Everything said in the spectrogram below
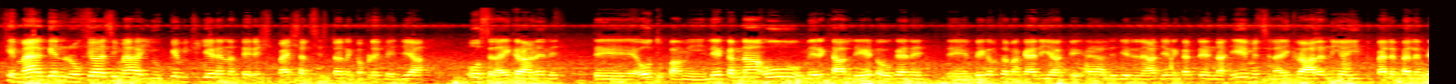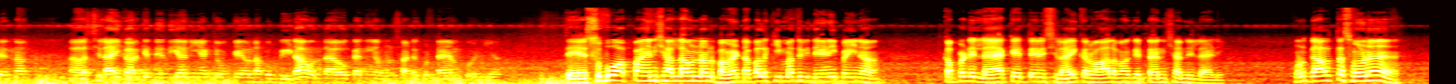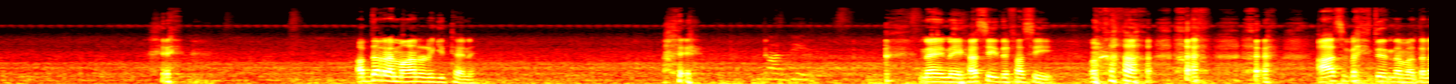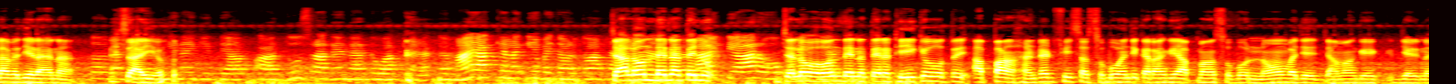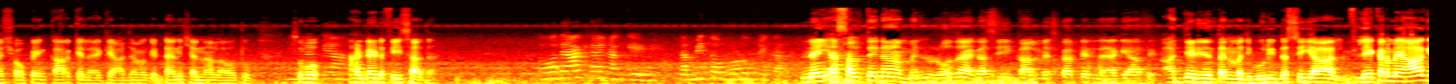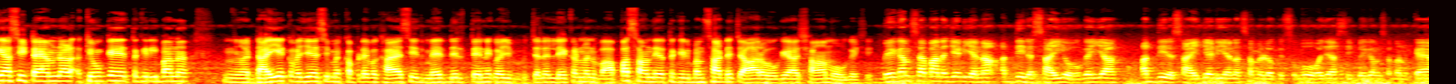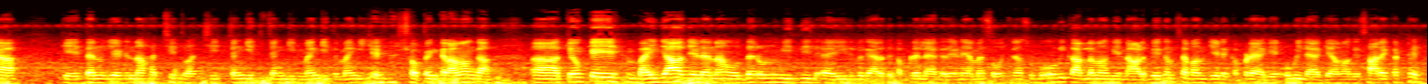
ਕਿ ਮੈਂ ਅੱਗੇ ਨੂੰ ਰੋਕਿਆ ਹੋਇਆ ਸੀ ਮੈਂ ਯੂਕੇ ਵਿੱਚ ਜਿਹੜੇ ਨਾ ਤੇਰੇ ਸਪੈਸ਼ਲ ਸਿਸਟਰ ਨੇ ਕੱਪੜੇ ਭੇਜਿਆ ਉਹ ਸਿਲਾਈ ਕਰਾਣੇ ਨੇ ਤੇ ਉਹ ਤੂੰ ਪਾਵੀਂ। ਲੇਕਿਨ ਨਾ ਉਹ ਮੇਰੇ ਖਿਆਲ ਲੇਟ ਹੋ ਗਏ ਨੇ ਤੇ ਬੇਗਮ ਸਮਾ ਕਹਿ ਰਹੀ ਆ ਕਿ ਇਹ ਜਿਹੜੇ ਨੇ ਅੱਜ ਇਹਨੇ ਕੱਢੇ ਨਾ ਇਹ ਮੈਂ ਸਿਲਾਈ ਕਰਾ ਲੈਣੀ ਆ ਈਦ ਪਹਿਲੇ ਪਹਿਲੇ ਫਿਰ ਨਾ ਸਿਲਾਈ ਕਰਕੇ ਦਿੰਦੀਆਂ ਨਹੀਂ ਆ ਕਿਉਂਕਿ ਉਹਨਾਂ ਕੋਲ ਬੀੜਾ ਹੁੰਦਾ, ਉਹ ਕਹਿੰਦੀਆਂ ਹੁਣ ਸਾਡੇ ਕੋਲ ਟਾਈਮ ਕੋਈ ਨਹੀਂ ਆ। ਤੇ ਸਵੇਰ ਆਪਾਂ ਇਨਸ਼ਾਅੱਲਾ ਉਹਨਾਂ ਨੂੰ ਭਾਵੇਂ ਡਬਲ ਕੀਮਤ ਵੀ ਦੇਣੀ ਪਈ ਨਾ, ਕੱਪੜੇ ਲੈ ਕੇ ਤੇਰੀ ਸਿਲਾਈ ਕਰਵਾ ਲਵਾਂਗੇ ਟੈਨਸ਼ਨ ਨਹੀਂ ਲੈਣੀ। ਹੁਣ ਗੱਲ ਤਾਂ ਸੁਣ। ਅਬਦਰ ਰਹਿਮਾਨ ਹੋਰ ਕਿੱਥੇ ਨੇ? ਨਹੀਂ ਨਹੀਂ, ਹੱਸੀ ਤੇ ਫਸੀ। ਆਸ ਬੈਠੇ ਤੇ ਮਤਲਬ ਜਿਹੜਾ ਹੈ ਨਾ ਚੱਲ ਉਹਦੇ ਨਾਲ ਤੈਨੂੰ ਚਲੋ ਉਹਦੇ ਨਾਲ ਤੇਰਾ ਠੀਕ ਹੈ ਉਹ ਤੇ ਨਹੀਂ ਅਸਲ ਤੇ ਨਾ ਮੈਨੂੰ ਰੋਜ਼ਾ ਹੈਗਾ ਸੀ ਕੱਲ ਮਿਸ ਕਰਕੇ ਲੈ ਗਿਆ ਮਜਬੂਰੀ ਦੱਸੀ ਆ ਲੇਕਿਨ ਮੈਂ ਆ ਗਿਆ ਸੀ ਟਾਈਮ ਨਾਲ ਕਿਉਂਕਿ ਤਕਰੀਬਨ 2:30 ਵਜੇ ਅਸੀਂ ਮੈਂ ਕੱਪੜੇ ਵਿਖਾਏ ਸੀ, ਮੇਰੇ ਦਿਲ 3 ਵਜੇ ਚਲੇ, ਲੇਕਿਨ ਮੈਨੂੰ ਵਾਪਸ ਆਉਂਦੇ ਤਕਰੀਬਨ 4:30 ਹੋ ਗਿਆ, ਸ਼ਾਮ ਹੋ ਗਈ ਸੀ। ਬੇਗਮ ਸਾਹਿਬਾਂ ਨੇ ਜਿਹੜੀ ਹੈ ਨਾ ਅੱਧੀ ਰਸਾਈ ਹੋ ਗਈ ਆ, ਅੱਧੀ ਰਸਾਈ ਜਿਹੜੀ ਹੈ ਨਾ ਸਮਝ ਲਓ ਕਿ ਸਵੇਰ ਹੋ ਜਾਸੀ, ਬੇਗਮ ਸਾਹਿਬਾਂ ਨੇ ਕਿਹਾ ਕਿ ਤੈਨੂੰ ਜਿਹੜੀ ਨਾ ਅੱਛੀ ਤੋਂ ਅੱਛੀ, ਚੰਗੀ ਤੋਂ ਚੰਗੀ, ਮਹਿੰਗੀ ਤੋਂ ਮਹਿੰਗੀ ਜਿਹੜੀ ਸ਼ਾਪਿੰਗ ਕਰਾਵਾਂਗਾ। ਕਿਉਂਕਿ ਬਾਈ ਜਹਾਜ਼ ਜਿਹੜਾ ਨਾ ਉਧਰ ਉਹਨੂੰ ਈਦ ਦੀ ਈਦ ਵਗੈਰਾ ਦੇ ਕੱਪੜੇ ਲੈ ਕੇ ਦੇਣੇ ਆ, ਮੈਂ ਸੋਚ ਰਿਹਾ ਸਵੇਰ ਉਹ ਵੀ ਕਰ ਲਵਾਂਗੇ, ਨਾਲ ਬੇਗਮ ਸਾਹਿਬਾਂ ਦੇ ਜਿਹੜੇ ਕੱਪੜੇ ਹੈਗੇ ਉਹ ਵੀ ਲੈ ਕੇ ਆਵਾਂਗੇ, ਸਾਰੇ ਇਕੱਠੇ।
